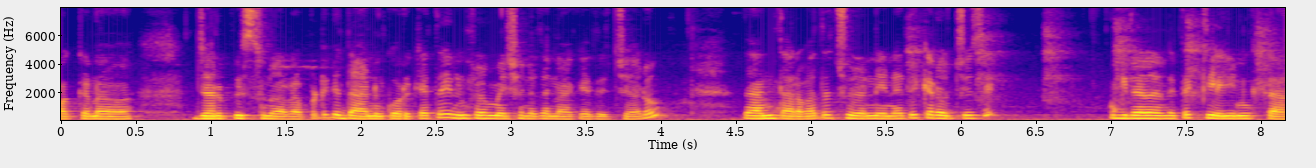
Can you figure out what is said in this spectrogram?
పక్కన జరిపిస్తున్నారు అప్పటికి. దాని కొరకైతే ఇన్ఫర్మేషన్ అయితే నాకైతే ఇచ్చారు దాని తర్వాత చూడండి నేనైతే ఇక్కడ వచ్చేసి గిన్నెలను అయితే క్లీన్గా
